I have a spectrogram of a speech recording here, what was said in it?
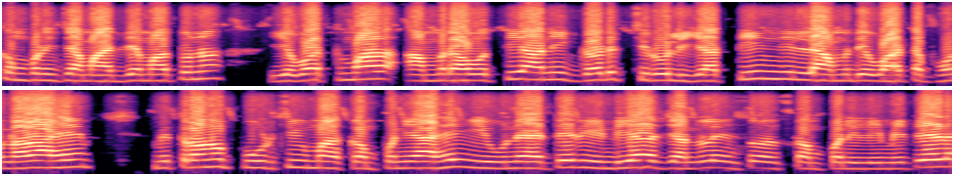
कंपनीच्या माध्यमातून यवतमाळ अमरावती आणि गडचिरोली या तीन जिल्ह्यामध्ये वाटप होणार आहे. मित्रांनो पुढची विमा कंपनी आहे United India General Insurance Company Limited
